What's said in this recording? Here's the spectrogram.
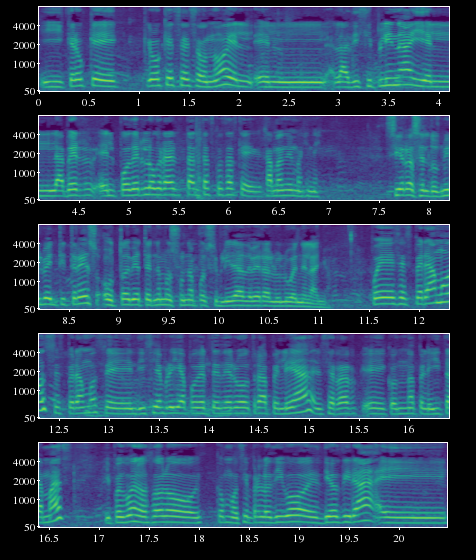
y creo que creo que es eso, ¿no? El, el, la disciplina y el haber, el poder lograr tantas cosas que jamás me imaginé. ¿Cierras el 2023 o todavía tenemos una posibilidad de ver a Lulu en el año? Pues esperamos, esperamos en diciembre ya poder tener otra pelea, el cerrar eh, con una peleita más. Y pues bueno, solo, como siempre lo digo, eh, Dios dirá. Eh,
